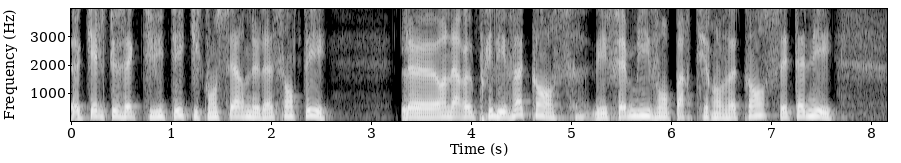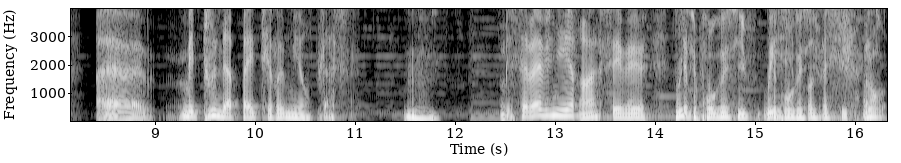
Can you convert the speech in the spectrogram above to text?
euh, quelques activités qui concernent la santé. Le- on a repris les vacances. Les familles vont partir en vacances cette année. Euh, mais tout n'a pas été remis en place. Mhm. Mais ça va venir, hein. C'est, euh, Oui, c'est progressif. oui, c'est c'est progressif. progressif. Alors,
